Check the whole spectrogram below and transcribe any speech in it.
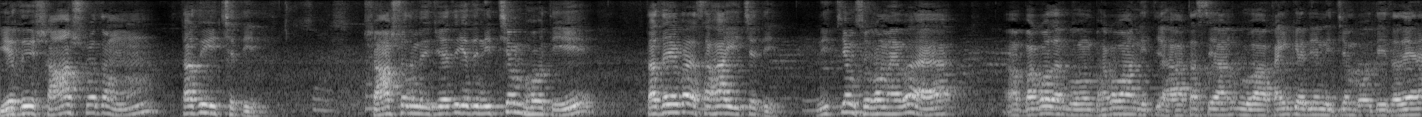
यद् शाश्वतं तद् इच्छति। शाश्वतम् इति चेत् यद् नित्यं भवति, तदेव सः इच्छति। नित्यं सुखमेव भगवदनुभवं भगवान् नित्यः, तस्य अनुभवः, कैङ्कर्यं नित्यं भवति, तदेन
